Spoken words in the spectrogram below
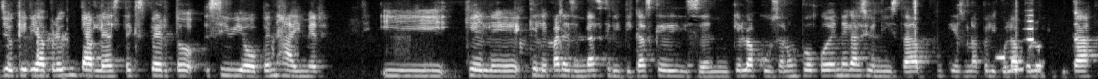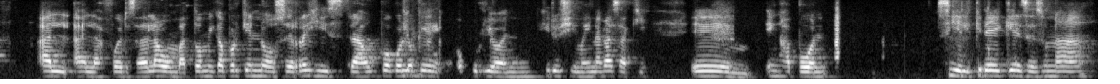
Yo quería preguntarle a este experto si vio Oppenheimer y qué le, qué le parecen las críticas que dicen que lo acusan un poco de negacionista, que es una película apologética a la fuerza de la bomba atómica porque no se registra un poco lo que ocurrió en Hiroshima y Nagasaki eh, en Japón. Si él cree que esa es una,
